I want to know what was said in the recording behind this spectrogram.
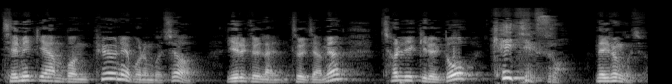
재밌게 한번 표현해 보는 거죠. 예를 들라, 들자면 천리길도 KTX로 네 이런 거죠.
